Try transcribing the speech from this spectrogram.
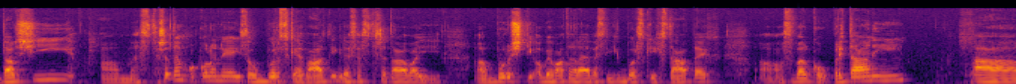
Další um, střetem o kolonie jsou burské války, kde se střetávají uh, burští obyvatelé ve svých burských státech uh, s Velkou Británií a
